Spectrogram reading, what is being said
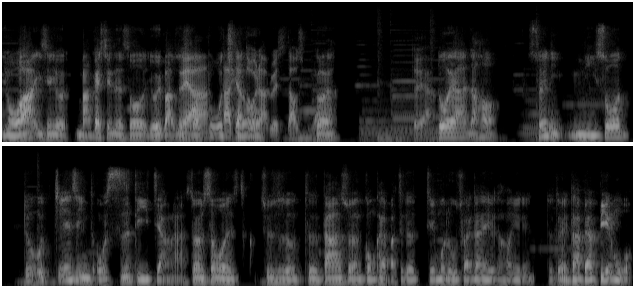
有啊，以前有马盖先的时候有一把瑞士刀夺球，大家都会拿瑞士刀出来。对啊，对啊，对啊。然后，所以你你说。就我这件事情，我私底讲啦。虽然生活就是说，这个大家虽然公开把这个节目录出来，但是也好像有点对不对？大家不要编我。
